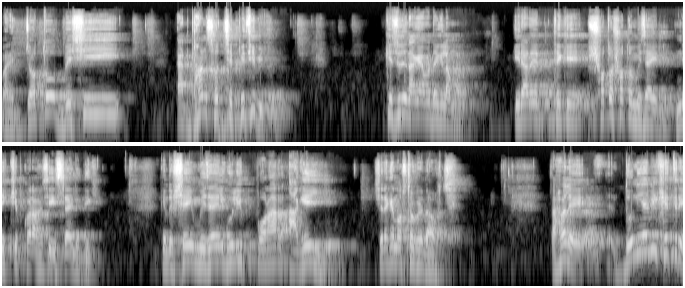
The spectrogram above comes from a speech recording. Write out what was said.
মানে যত বেশি অ্যাডভান্স হচ্ছে পৃথিবী, কিছুদিন আগে আমরা দেখলাম, ইরানের থেকে শত শত মিসাইল নিক্ষেপ করা হয়েছে ইসরায়েলের দিকে। কিন্তু সেই মিসাইলগুলি পড়ার আগেই সেটাকে নষ্ট করে দেওয়া হচ্ছে। তাহলে দুনিয়াবি ক্ষেত্রে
